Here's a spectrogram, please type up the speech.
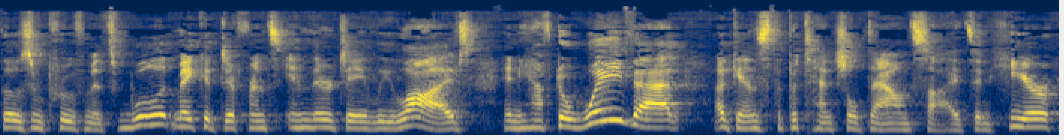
those improvements? Will it make a difference in their daily lives? And you have to weigh that against the potential downsides. And here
